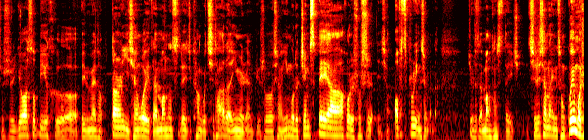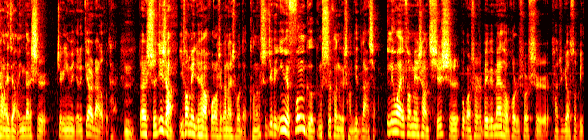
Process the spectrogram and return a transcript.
就是 U S O B 和 Baby Metal。当然，以前我也在 Mountain Stage 看过其他的音乐人，比如说像英国的 James Bay 啊，或者说是像 Offspring 什么的。就是在 Mountain Stage，其实相当于从规模上来讲，应该是这个音乐节的第二大的舞台。嗯，但是实际上，一方面就像胡老师刚才说的，可能是这个音乐风格更适合那个场地的大小；另外一方面上，其实不管说是 Baby Metal，或者说是还是 y o s o b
